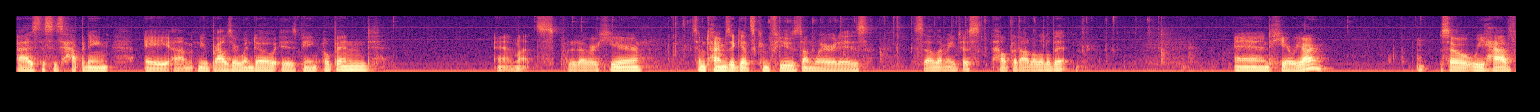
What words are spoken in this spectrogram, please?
as this is happening, a um, new browser window is being opened. And let's put it over here. Sometimes it gets confused on where it is. So let me just help it out a little bit. And here we are. So we have,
